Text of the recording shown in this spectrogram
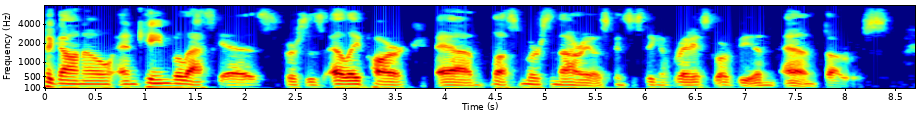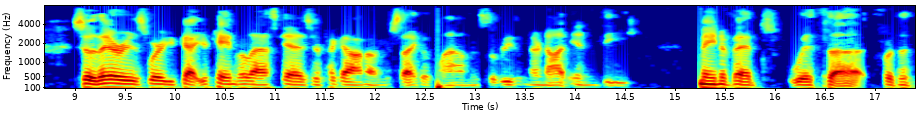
Pagano, and Cain Velasquez versus LA Park and Los Mercenarios, consisting of Rey Scorpion and Taurus. So there is where you've got your Cain Velasquez, your Pagano, your Psycho Clown. That's the reason they're not in the main event with uh, for the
